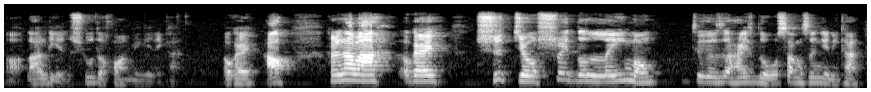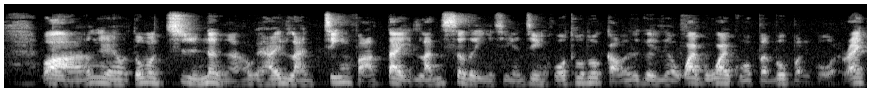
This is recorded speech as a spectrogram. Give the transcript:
啊，拉脸书的画面给你看，OK，好，看得到吗？OK，十九岁的雷蒙。这个是还裸上身给你看，哇，而且有多么稚嫩啊！OK，还染金发，戴蓝色的隐形眼镜，活脱脱搞的这个外不外国，本不本国，right？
